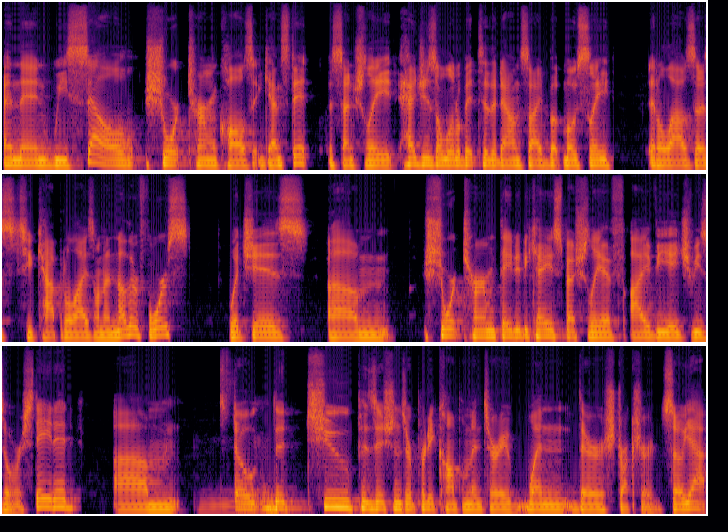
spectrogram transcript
And then we sell short term calls against it. Essentially, it hedges a little bit to the downside, but mostly it allows us to capitalize on another force, which is um, short term theta decay, especially if IVHV is overstated. Um, so the two positions are pretty complementary when they're structured. So yeah,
